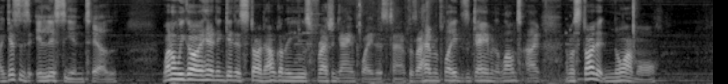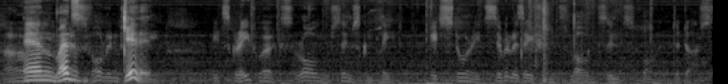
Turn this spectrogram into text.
I guess it's Elysian Tell. Why don't we go ahead and get it started? I'm going to use fresh gameplay this time because I haven't played this game in a long time. I'm going to start it normal. Oh, and let's get it. Its great works long since complete. Its storied civilizations long since fallen to dust.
